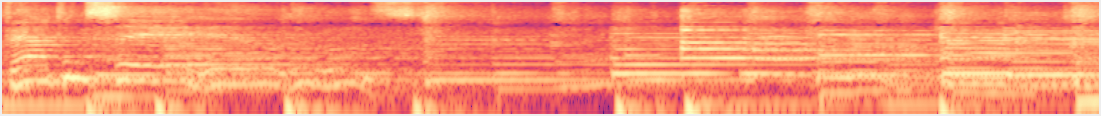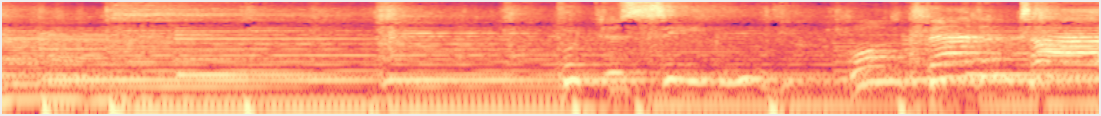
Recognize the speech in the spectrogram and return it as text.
phantom sails. Put the sea on phantom tide.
